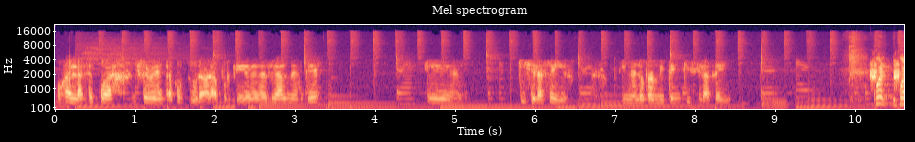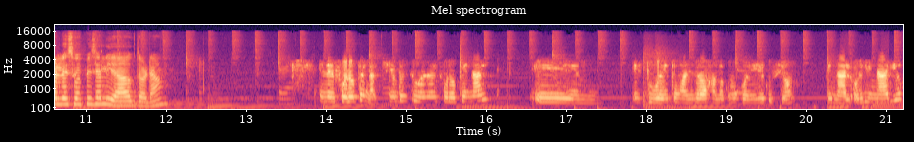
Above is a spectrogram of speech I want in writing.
ojalá se pueda rever esta postura ahora, porque realmente eh, quisiera seguir. Si me lo permiten, quisiera seguir. ¿Cuál, ¿Cuál es su especialidad, doctora? En el foro penal. Siempre estuve en el foro penal. Eh, estuve estos años trabajando como juez de ejecución penal ordinario.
